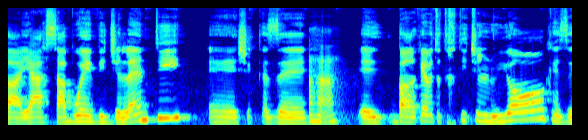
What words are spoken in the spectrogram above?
היה סאבווי ויג'לנטי, אה, שכזה. אה, ברכבת התחתית של ניו יורק, איזה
